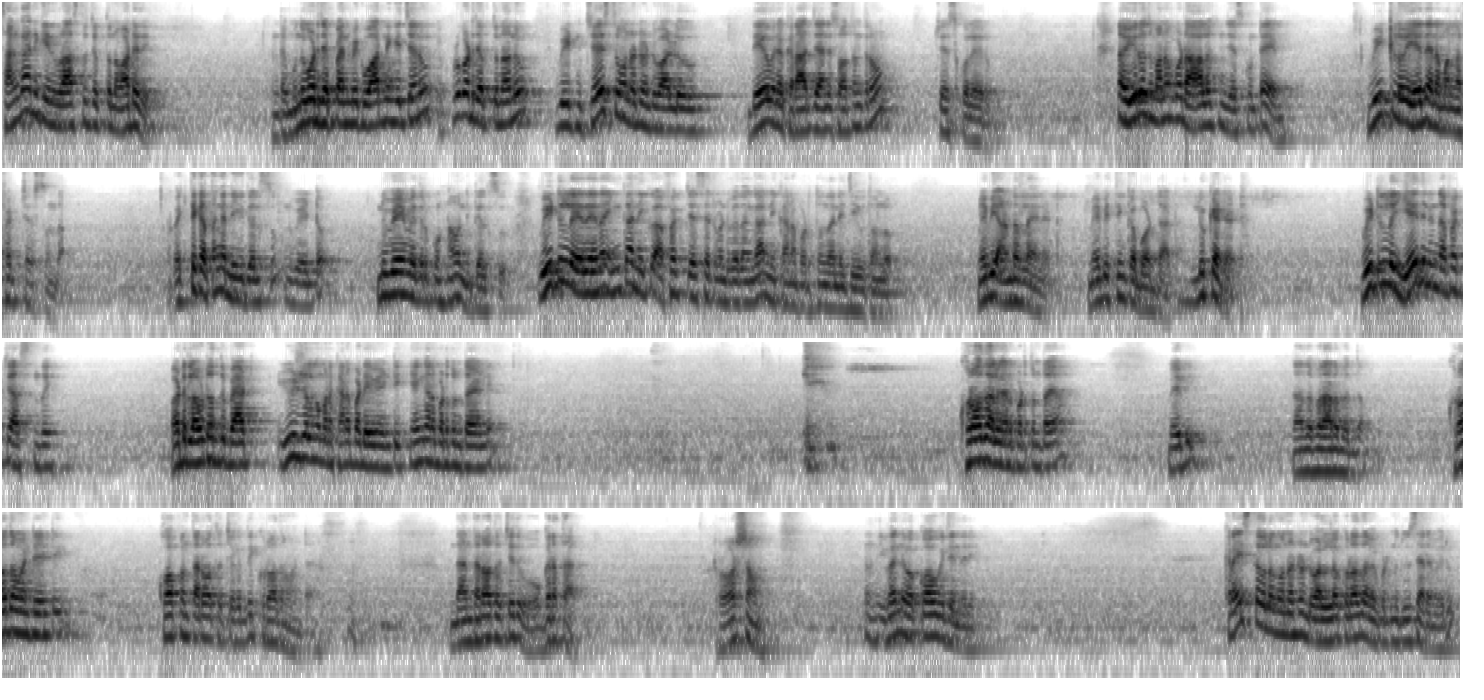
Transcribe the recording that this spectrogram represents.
సంఘానికి నేను రాస్తూ చెప్తున్న వాటిది ఇంతకు ముందు కూడా చెప్పాను మీకు వార్నింగ్ ఇచ్చాను ఇప్పుడు కూడా చెప్తున్నాను. వీటిని చేస్తూ ఉన్నటువంటి వాళ్ళు దేవుని యొక్క రాజ్యాన్ని స్వతంత్రం చేసుకోలేరు. ఈరోజు మనం కూడా ఆలోచన చేసుకుంటే వీటిలో ఏదైనా మనల్ని ఎఫెక్ట్ చేస్తుందా? వ్యక్తిగతంగా నీకు తెలుసు నువ్వేంటో నువ్వేం ఎదుర్కొంటున్నావో నీకు తెలుసు. వీటిల్లో ఏదైనా ఇంకా నీకు ఎఫెక్ట్ చేసేటువంటి విధంగా నీకు కనపడుతుందా నీ జీవితంలో? Maybe underline it maybe think about that look at it వీటిల్లో ఏది నిన్ను ఎఫెక్ట్ చేస్తుంది? వాటిలో అవుట్ ఆఫ్ ది బ్యాట్ యూజువల్గా మనకు కనపడేవి ఏంటి? ఏం కనపడుతుంటాయండి? క్రోధాలు కనపడుతుంటాయా? మేబీ దాంతో ప్రారంభిద్దాం. క్రోధం అంటే ఏంటి? కోపం తర్వాత వచ్చేది క్రోధం అంట. దాని తర్వాత వచ్చేది ఉగ్రత రోషం ఇవన్నీ ఒక చెందినవి. క్రైస్తవులకు ఉన్నటువంటి వాళ్ళలో క్రోధం ఎప్పుడైనా చూసారా మీరు?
